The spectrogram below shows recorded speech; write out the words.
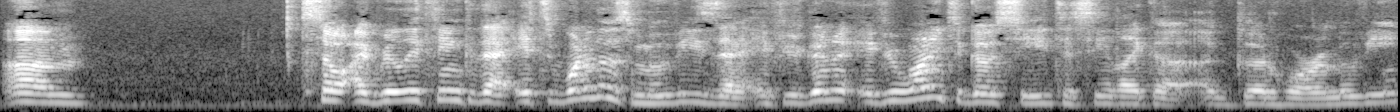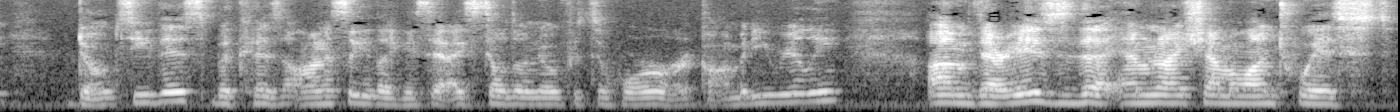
Um, so I really think that it's one of those movies that if you're gonna if you're wanting to go see to see like a, a good horror movie, don't see this because honestly, like I said, I still don't know if it's a horror or a comedy. Really, um, there is the M Night Shyamalan twist,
